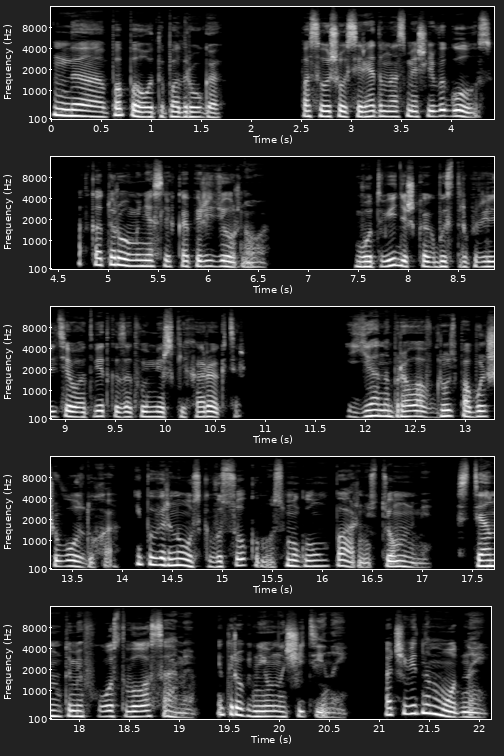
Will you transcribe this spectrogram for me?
«Да, попала ты, подруга», – послышался рядом насмешливый голос, от которого меня слегка передернуло. «Вот видишь, как быстро прилетела ответка за твой мерзкий характер». Я набрала в грудь побольше воздуха и повернулась к высокому, смуглому парню с темными, стянутыми в хвост волосами и трехдневной щетиной очевидно модный,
